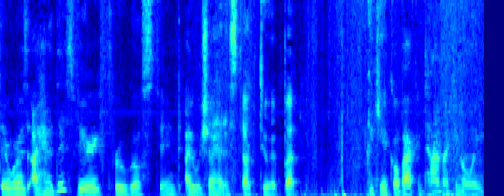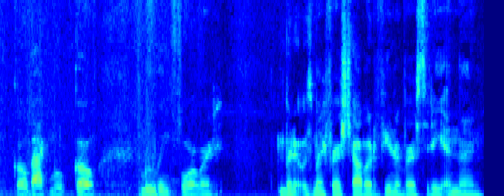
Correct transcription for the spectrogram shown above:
there was, I had this very frugal stint. I wish I had stuck to it, but I can't go back in time. I can only go back, move, go moving forward. But it was my first job out of university, and then.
